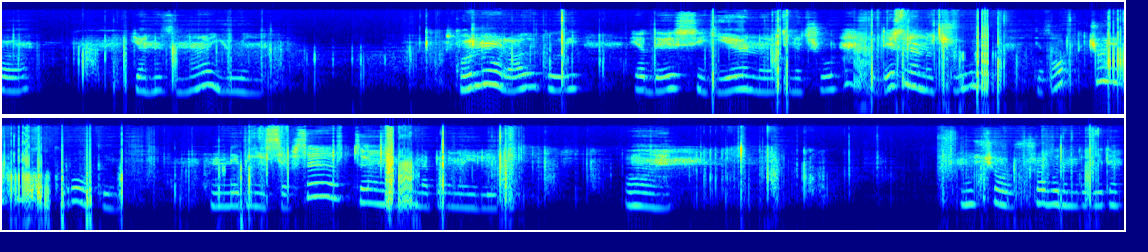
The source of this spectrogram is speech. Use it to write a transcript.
Е, я не знаю. Кожного разу, коли я десь є, навіть ночу, десь не ночую, я завжди чую якісь кроки. Не бійся, все це, напевно, і люди. Ой. Ну що, що будемо робити?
